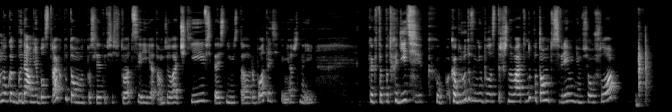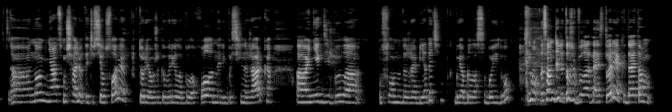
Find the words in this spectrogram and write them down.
Ну, как бы, да, у меня был страх потом, вот после этой всей ситуации. Я там взяла очки, всегда с ними стала работать, конечно, и как-то подходить к, к оборудованию было страшновато. Ну, потом это со временем все ушло. А, но меня смущали вот эти все условия, про которые я уже говорила. Было холодно, либо сильно жарко. А, негде было условно даже обедать. Как бы я брала с собой еду. Ну, на самом деле тоже была одна история, когда я там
